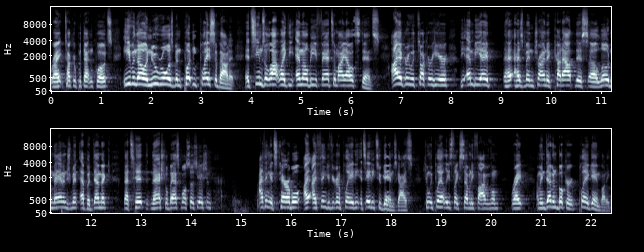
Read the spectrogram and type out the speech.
right? Tucker put that in quotes. Even though a new rule has been put in place about it, it seems a lot like the MLB Phantom IL stints. I agree with Tucker here. The NBA ha- has been trying to cut out this uh, load management epidemic that's hit the National Basketball Association. I think it's terrible. I, I think if you're going to play 80, it's 82 games, guys. Can we play at least like 75 of them, right? I mean, Devin Booker, play a game, buddy.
